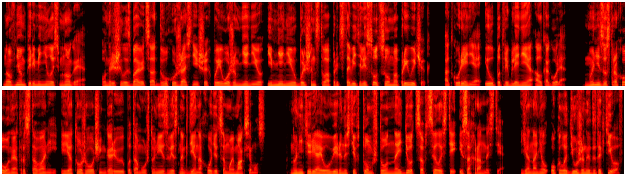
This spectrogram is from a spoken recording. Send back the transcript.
но в нем переменилось многое. Он решил избавиться от двух ужаснейших, по его же мнению и мнению большинства представителей социума привычек – от курения и употребления алкоголя. Мы не застрахованы от расставаний, и я тоже очень горюю, потому что неизвестно, где находится мой Максимус но не теряя уверенности в том, что он найдется в целости и сохранности. Я нанял около дюжины детективов,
